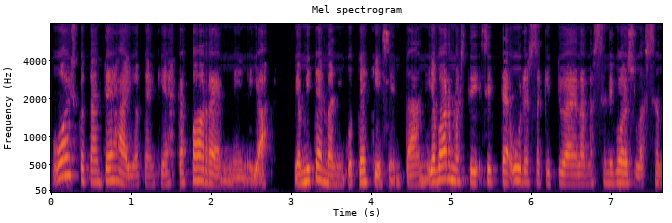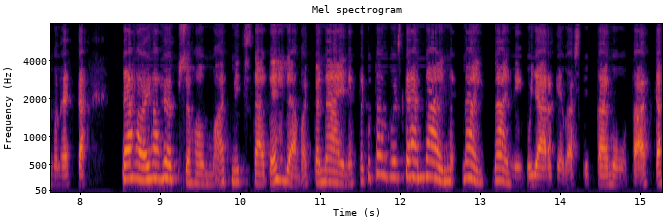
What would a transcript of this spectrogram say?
voisiko tämän tehdä jotenkin ehkä paremmin ja, ja miten mä niin kuin tekisin tämän. Ja varmasti sitten uudessakin työelämässä niin voisi olla semmoinen, että tämähän on ihan höpsöhomma, että miksi tämä tehdään vaikka näin, että kun tämä voisi tehdä näin, näin, näin niin kuin järkevästi tai muuta. Että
